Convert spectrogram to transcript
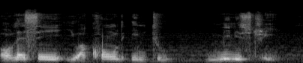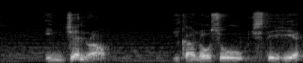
or let's say you are called into ministry in general, you can also stay here.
